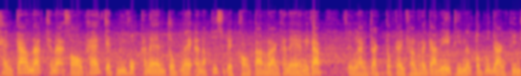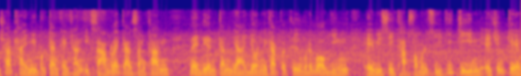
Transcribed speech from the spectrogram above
แข่ง 9 นัด ชนะ 2 แพ้ 7 มี 6 คะแนน จบในอันดับที่ 11 ของตารางคะแนนนะครับ ซึ่งหลังจากจบการแข่งขันรายการนี้ ทีมนักตบลูกยางทีมชาติไทยมีโปรแกรมแข่งขันอีก 3 รายการสำคัญในเดือนกันยายนนะครับ ก็คือวอลเลย์บอลหญิง AVC คัพ2014 ที่จีน เอเชียนเกม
